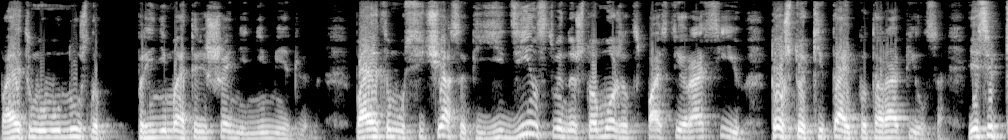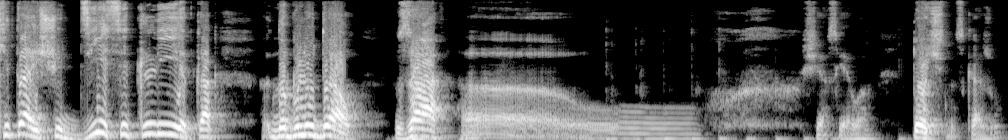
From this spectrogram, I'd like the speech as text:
Поэтому ему нужно принимать решение немедленно. Поэтому сейчас это единственное, что может спасти Россию, то, что Китай поторопился. Если бы Китай еще 10 лет как наблюдал за э, сейчас я вам точно скажу,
